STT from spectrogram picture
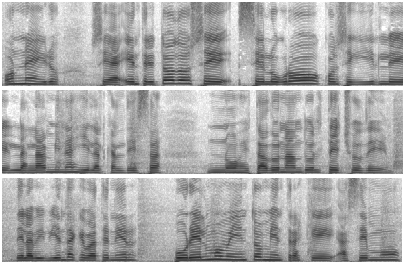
Oneiro, o sea, entre todos se, se logró conseguirle las láminas y la alcaldesa nos está donando el techo de, de la vivienda que va a tener por el momento mientras que hacemos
